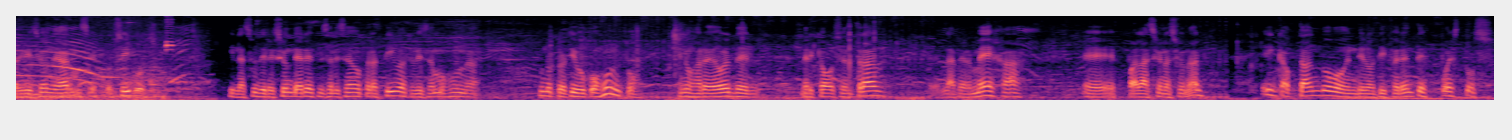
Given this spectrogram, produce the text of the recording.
Dirección de Armas y Explosivos y la Subdirección de Áreas Especializadas Operativas realizamos una, un operativo conjunto en los alrededores del Mercado Central, La Bermeja, eh, Palacio Nacional, incautando en de los diferentes puestos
